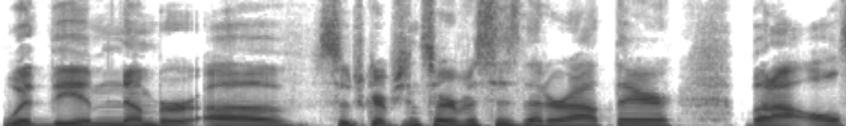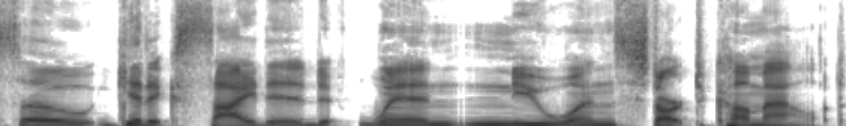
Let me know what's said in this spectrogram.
with the number of subscription services that are out there, but I also get excited when new ones start to come out.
